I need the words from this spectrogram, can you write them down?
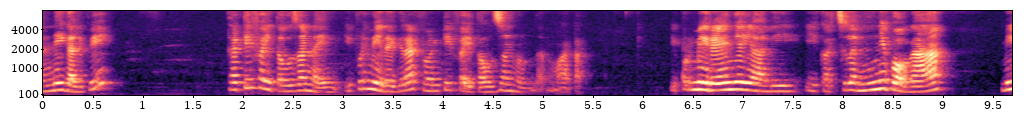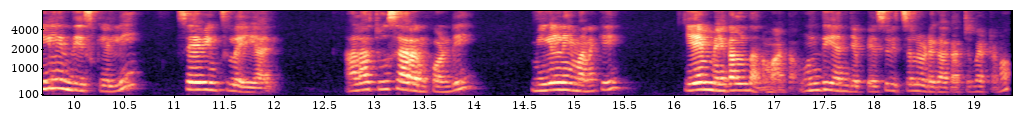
అన్నీ కలిపి థర్టీ ఫైవ్ థౌజండ్ అయింది. ఇప్పుడు మీ దగ్గర ట్వంటీ ఫైవ్ థౌజండ్ ఉందన్నమాట ఇప్పుడు మీరేం చేయాలి? ఈ ఖర్చులన్నీ పోగా మిగిలిన తీసుకెళ్ళి సేవింగ్స్లో వేయాలి. అలా చూసారనుకోండి మిగిలినవి మనకి ఏం మిగలదనమాట ఉంది అని చెప్పేసి విచ్చలవిడిగా ఖర్చు పెట్టడం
